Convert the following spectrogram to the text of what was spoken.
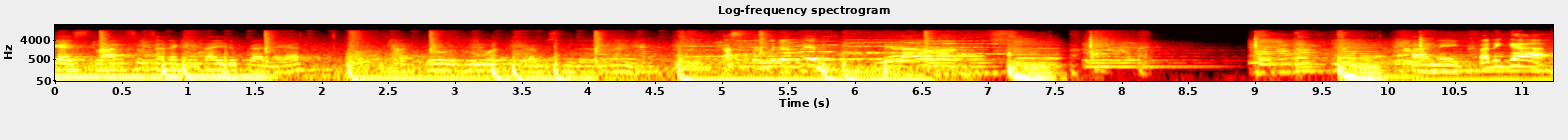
Oke guys, langsung saja kita hidupkan ya kan. Satu, dua, tiga, Bismillahirrahmanirrahim. Astagfirullahaladzim. Ya Allah. Panik, panik gak?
